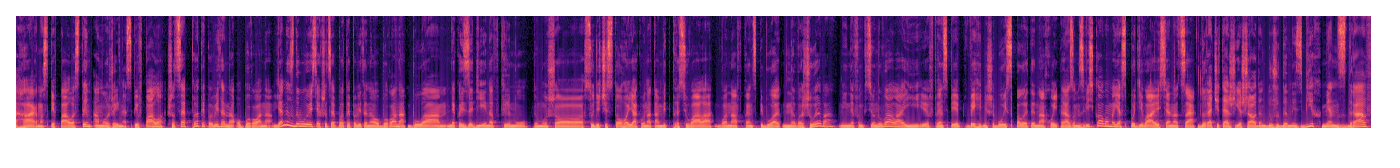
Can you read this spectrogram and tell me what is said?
гарно співпало з тим, а може й не співпало, що це протиповітряна оборона. Я не здивуюся, якщо це протиповітряна оборона була якось задіяна в Криму, тому що судячи з того, як вона там відпрацювала вона в принципі була неважлива і не функціонувала, і в принципі вигідніше було і спалити нахуй разом з військовими. Я сподіваюся на це. До речі, теж є ще один дуже дивний збіг. Мінздрав,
